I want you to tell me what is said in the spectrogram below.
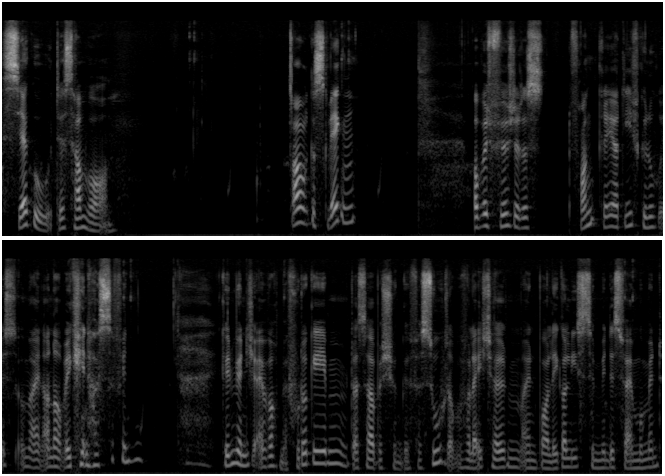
Sehr gut, das haben wir. Trauriges Quäken. Aber ich fürchte, dass Frank kreativ genug ist, um einen anderen Weg hinauszufinden. Können wir nicht einfach mehr Futter geben? Das habe ich schon versucht, aber vielleicht helfen ein paar Leckerlis zumindest für einen Moment.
